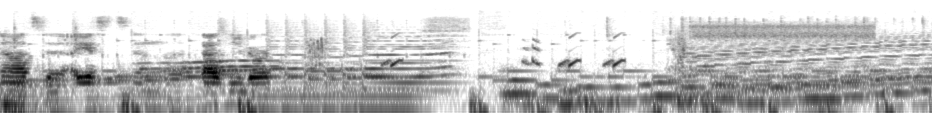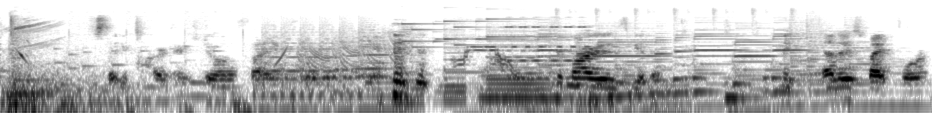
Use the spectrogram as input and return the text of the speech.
No, it's uh, I guess it's in the thousand year door. Just let your partners do all the fighting for you. The Mario's get it. Make the others fight for him.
